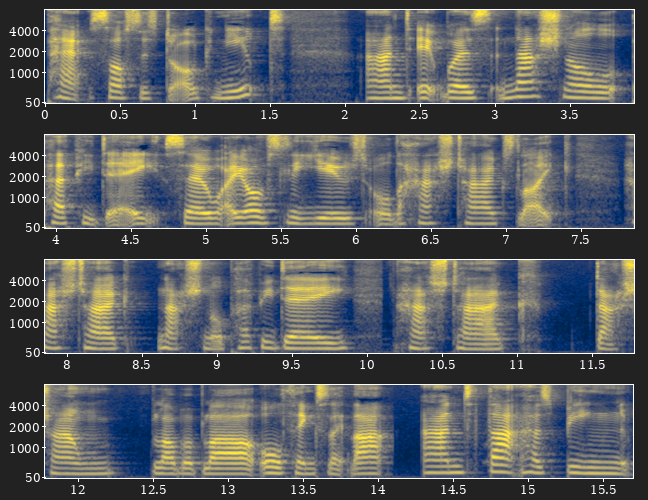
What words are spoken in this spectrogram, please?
pet sausage dog, Newt, and it was National Puppy Day. So I obviously used all the hashtags like hashtag National Puppy Day, hashtag Dachshund, blah, blah, blah, all things like that. And that has been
